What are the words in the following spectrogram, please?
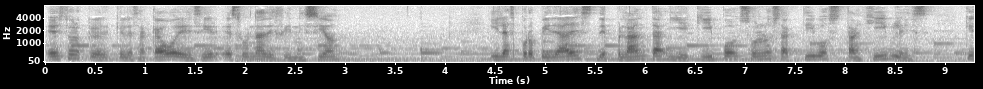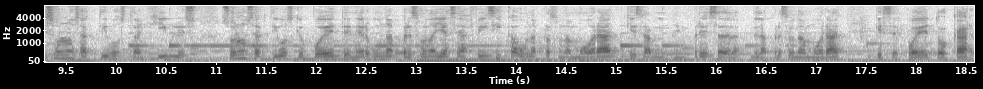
Esto que les acabo de decir es una definición y las propiedades de planta y equipo son los activos tangibles. ¿Qué son los activos tangibles? Son los activos que puede tener una persona, ya sea física o una persona moral, que es la misma empresa de la, persona moral que se puede tocar.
